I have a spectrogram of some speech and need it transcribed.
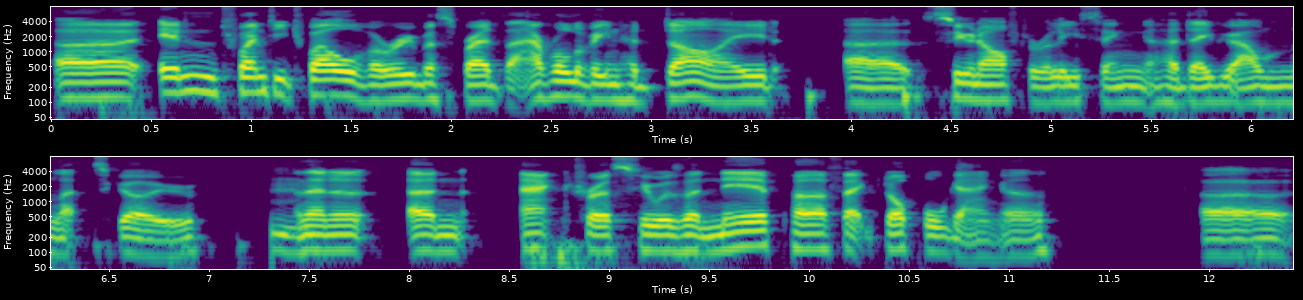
Uh, in 2012, a rumor spread that Avril Lavigne had died uh, soon after releasing her debut album Let's Go. Hmm. And then a, an actress who was a near perfect doppelganger uh,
